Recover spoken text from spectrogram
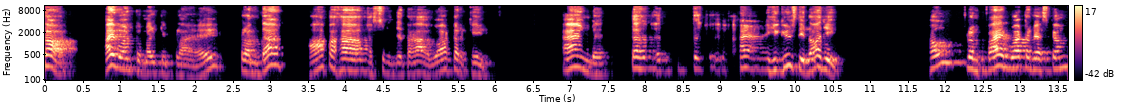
thought I want to multiply from the आप असृजत water came and he gives the logic how from fire water has come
